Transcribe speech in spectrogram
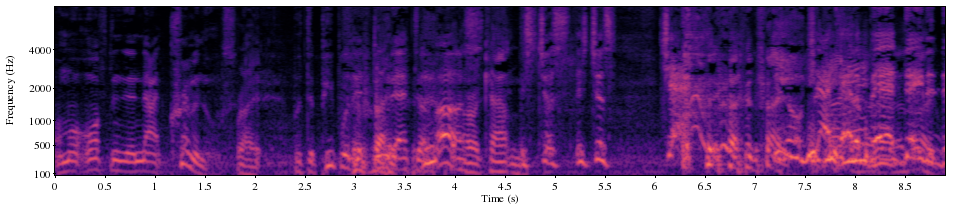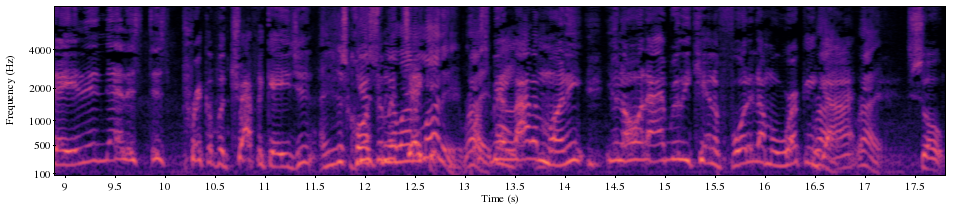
are more often than not criminals. Right. But the people that do Right. that to us, Are accountants. it's just it's just Jack. You know, Jack had a bad day right. today, and then that is this prick of a traffic agent. And you just gives cost him me a lot of ticket. money, Cost right. me a lot of money, you know, and I really can't afford it. I'm a working Right, guy. right. So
